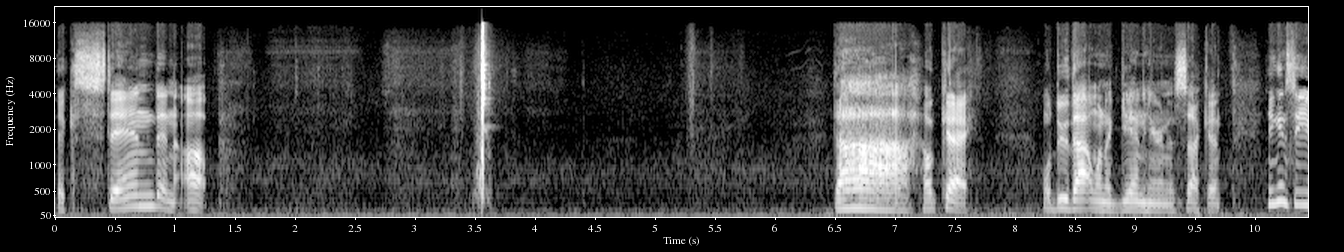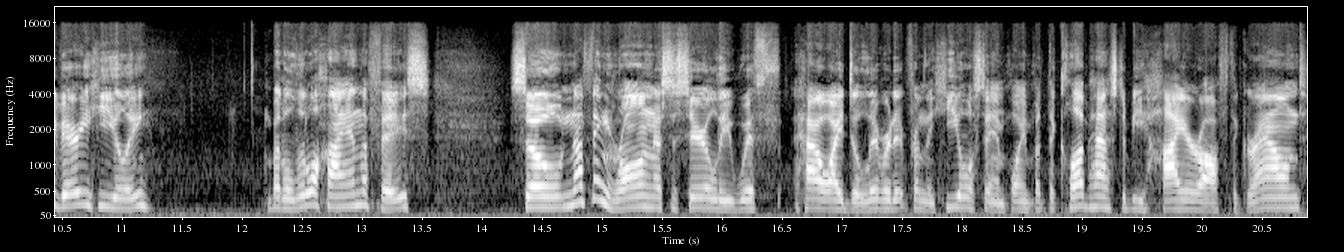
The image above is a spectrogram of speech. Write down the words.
Extend and up. Ah, okay. We'll do that one again here in a second. You can see very heely, but a little high in the face. So nothing wrong necessarily with how I delivered it from the heel standpoint, but the club has to be higher off the ground.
